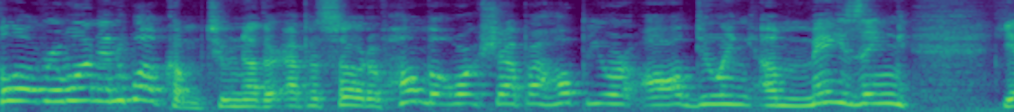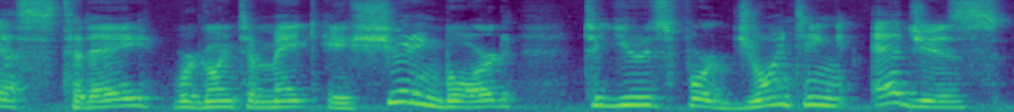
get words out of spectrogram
Hello everyone and welcome to another episode of Homebuilt Workshop. I hope you are all doing amazing. Yes, today we're going to make a shooting board to use for jointing edges,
